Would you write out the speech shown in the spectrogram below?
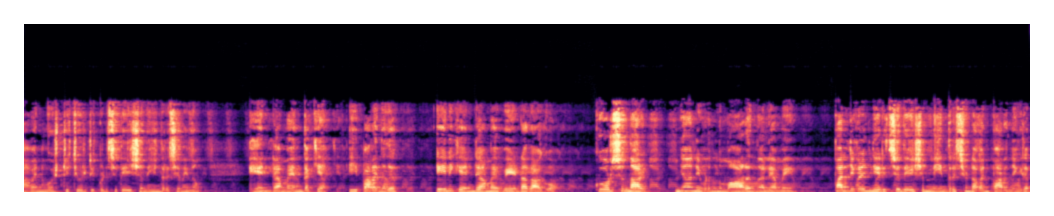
അവൻ മുഷ്ടി ചുരുട്ടി പിടിച്ച് ദേഷ്യം നിയന്ത്രിച്ചു നിന്നു. എന്റെ അമ്മ എന്തൊക്കെയാ ഈ പറയുന്നത്? എനിക്ക് എന്റെ അമ്മ വേണ്ടതാകോ? കുറച്ചുനാൾ ഞാൻ ഇവിടെ നിന്ന് മാറുന്നല്ലേ അമ്മേ? പല്ലുകൾ ഞെരിച്ച് ദേഷ്യം നിയന്ത്രിച്ചുകൊണ്ട് അവൻ പറഞ്ഞെങ്കിലും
